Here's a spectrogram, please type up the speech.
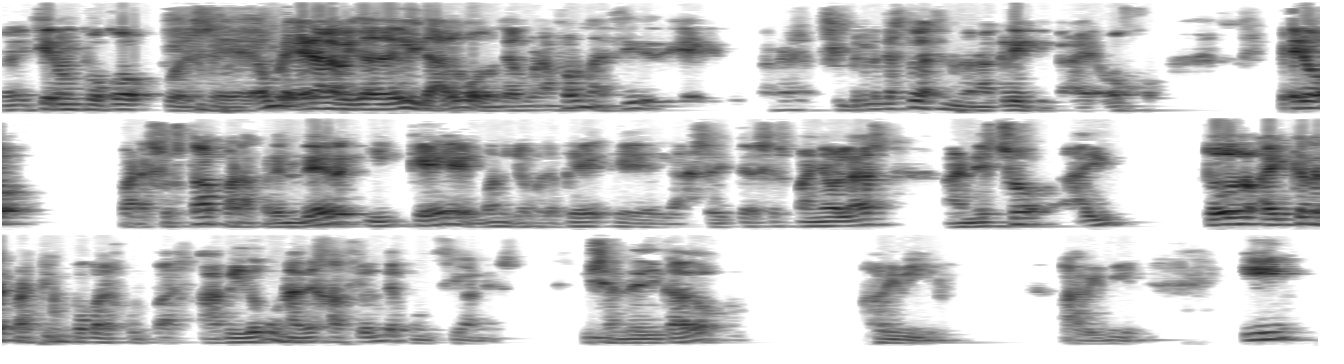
Hicieron un poco, pues, eh, hombre, era la vida del hidalgo, de alguna forma, es decir, Simplemente estoy haciendo una crítica, eh, ojo. Pero para eso está, para aprender y que, bueno, yo creo que, las élites españolas han hecho, hay, todo, hay que repartir un poco las culpas. Ha habido una dejación de funciones y se han dedicado a vivir, a vivir. Y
